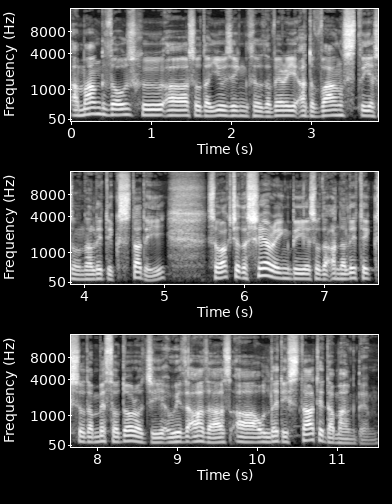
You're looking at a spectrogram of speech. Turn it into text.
among those who are sort of using the very advanced the so analytic study, so actually the sharing the so the analytics so the methodology with others are already started among them.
